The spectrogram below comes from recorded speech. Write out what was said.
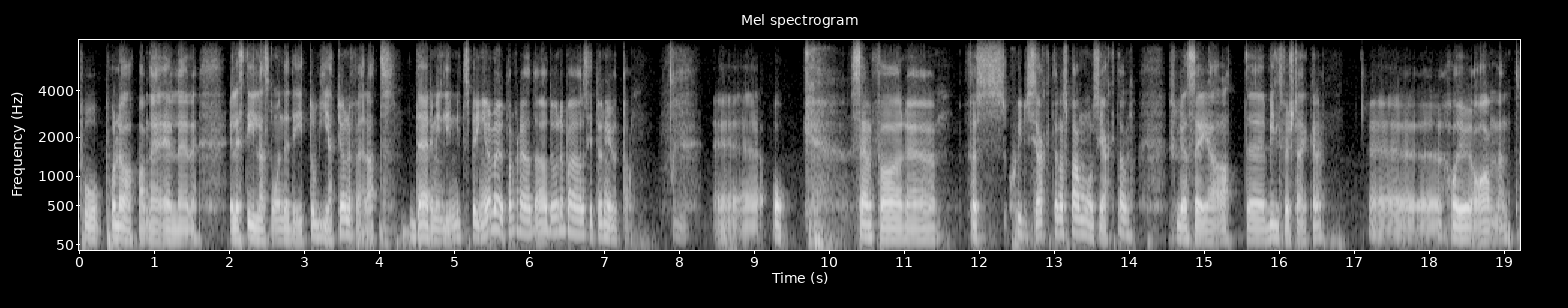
på, på löpande eller, eller stillastående dit, då vet jag ungefär att där är min limit. Springer de utanför det, då är det bara att sitta och njuta. Eh, och sen för, eh, för skyddsjakten och spannmålsjakten skulle jag säga att eh, bildförstärkare eh, har ju jag använt.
